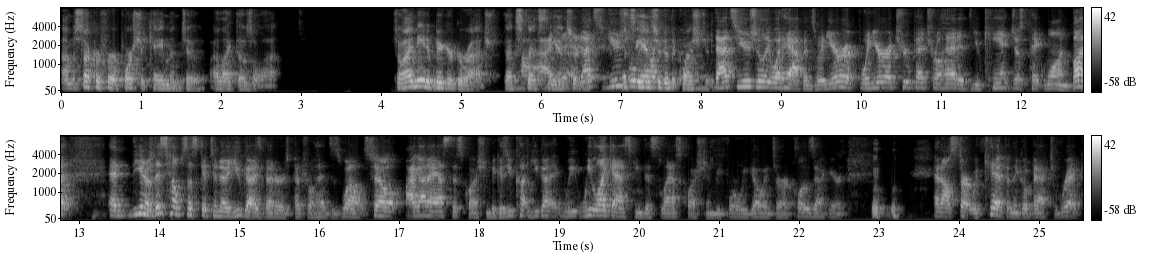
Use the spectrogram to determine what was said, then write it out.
I'm a sucker for a Porsche Cayman too. I like those a lot. So I need a bigger garage. That's that's the I- answer. That's that's usually the answer what- to the question. That's usually what happens when you're a, when you're a true petrol head. It, you can't just pick one. But and you know this helps us get to know you guys better as petrol heads as well. So I got to ask this question because you cut you got we we like asking this last question before we go into our closeout here. and I'll start with Kip and then go back to Rick.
